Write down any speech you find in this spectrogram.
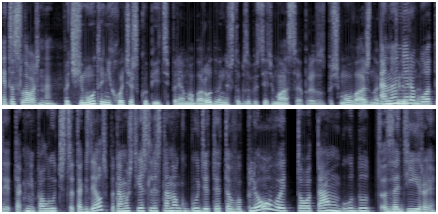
Это сложно. Почему ты не хочешь купить прям оборудование, чтобы запустить массовое производство? Почему важно Оно конкретно... не работает, так не получится так сделать, потому что если станок будет это выплевывать, то там будут задиры.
